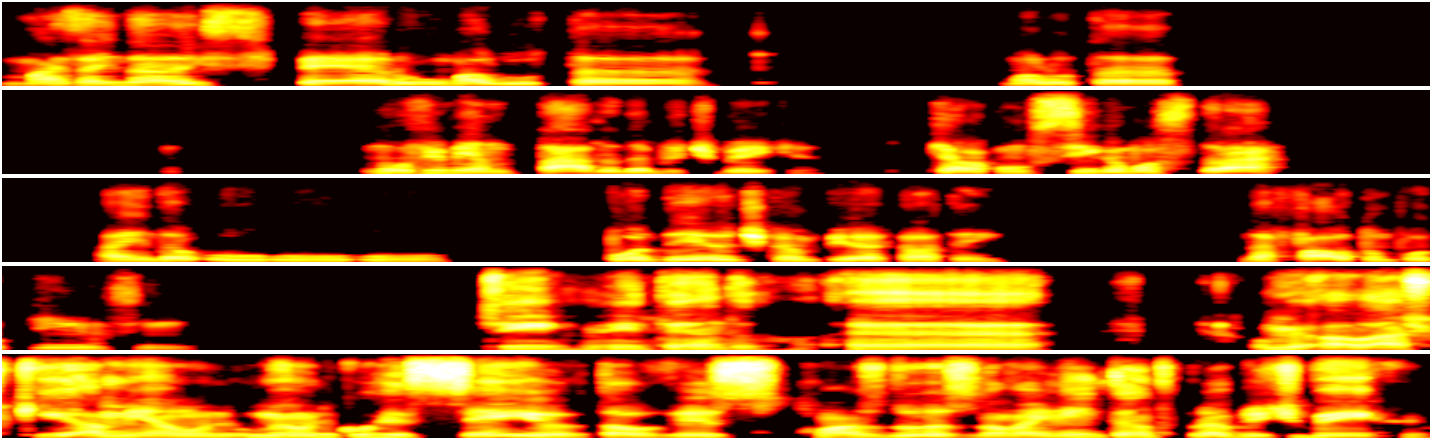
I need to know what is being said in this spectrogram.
mas ainda espero uma luta uma luta movimentada da Britt Baker, que ela consiga mostrar ainda o, o, o poder de campeã que ela tem. Ainda falta um pouquinho, assim. Sim, entendo. É... Acho que a minha o meu único receio, talvez, com as duas, não vai nem tanto para Britt Baker,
